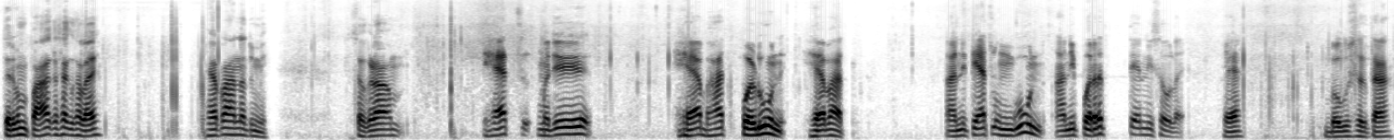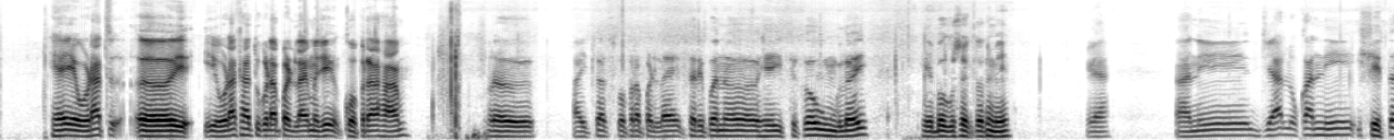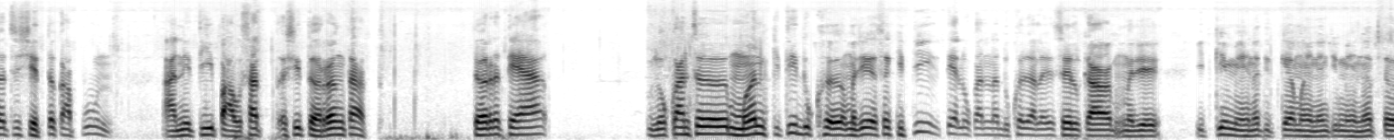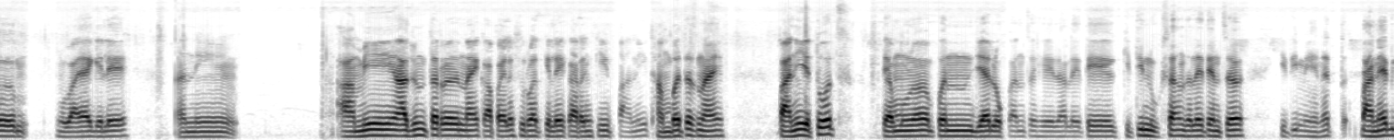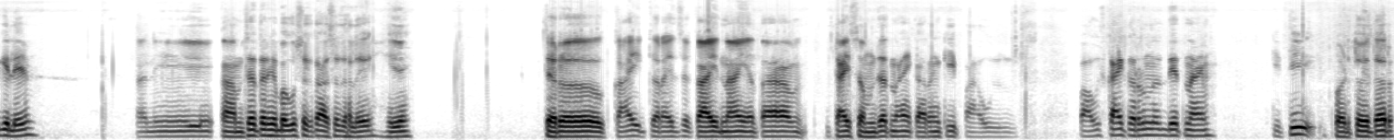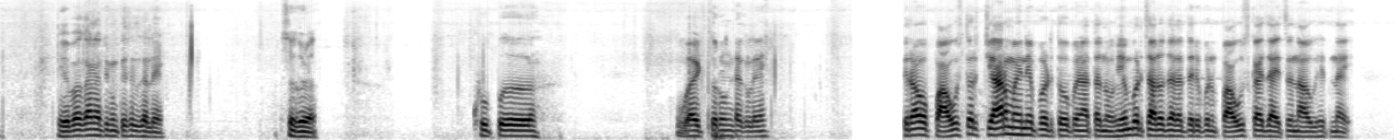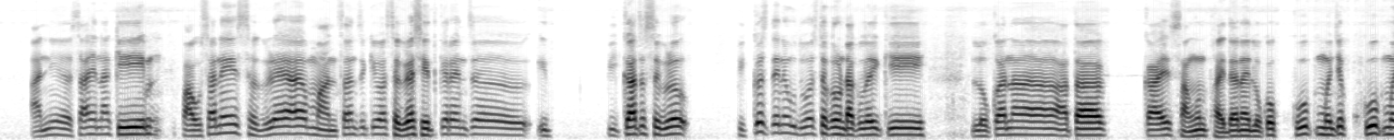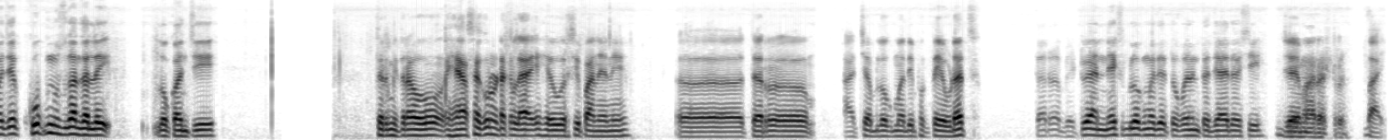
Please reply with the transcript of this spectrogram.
तरी पण पहा कसा झाला आहे ह्या पहा ना तुम्ही. सगळा ह्याच म्हणजे ह्या भात पडून ह्या भात आणि त्याच उंगून आणि परत त्या निसवलाय. ह्या बघू शकता. ह्या एवढाच एवढाच हा तुकडा पडला आहे म्हणजे कोपरा हा हा इतकाच कोपरा पडलाय तरी पण हे इतकं उंगलंय हे बघू शकता तुम्ही. या. आणि ज्या लोकांनी शेताचं शेतं कापून आणि ती पावसात अशी तरंगतात तर त्या लोकांचं मन किती दुःख म्हणजे असं किती त्या लोकांना दुःख झालं असेल का? म्हणजे इतकी मेहनत इतक्या महिन्यांची मेहनत वाया गेले आणि आम्ही अजून तर नाही कापायला सुरुवात केली आहे कारण की पाणी थांबतच नाही. पाणी येतोच. त्यामुळं पण ज्या लोकांचं हे झालं ते किती नुकसान झालं त्यांचं किती मेहनत पाण्यात गेले. आणि आमचं तर हे बघू शकता असं झालं हे. तर काय करायचं काय नाही आता काय समजत नाही कारण की पाऊस पाऊस काय करूनच देत नाही. किती पडतोय तर हे बघा ना तुम्ही कसं झालं सगळं. खूप वाईट करून टाकलं आहे राव पाऊस तर चार महिने पडतो पण आता नोव्हेंबर चालू झाला तरी पण पाऊस काय जायचं नाव घेत नाही. आणि असं आहे ना की पावसाने सगळ्या माणसांचं किंवा सगळ्या शेतकऱ्यांचं पिकाचं सगळं पिकच त्याने उद्ध्वस्त करून टाकलं आहे की लोकांना आता काय सांगून फायदा नाही. लोक खूप म्हणजे खूप म्हणजे खूप नुकसान झालं आहे लोकांची. तर मित्रांनो हे असं करून टाकलं आहे हे वर्षी पाण्याने. तर आजच्या ब्लॉगमध्ये फक्त एवढंच. तर भेटूया नेक्स्ट ब्लॉगमध्ये. तोपर्यंत जय दिवशी जय महाराष्ट्र. बाय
